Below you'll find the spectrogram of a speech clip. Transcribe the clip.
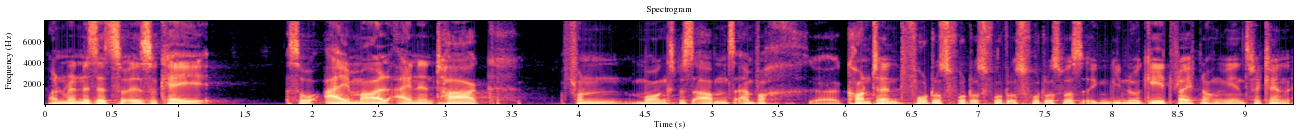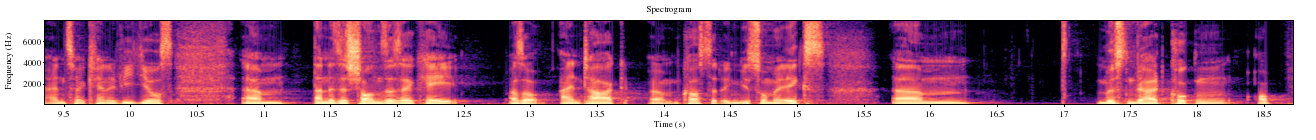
Und wenn es jetzt so ist, okay, so einmal einen Tag von morgens bis abends einfach äh, Content, Fotos, Fotos, Fotos, Fotos, was irgendwie nur geht, vielleicht noch ein, zwei kleine, ein, zwei kleine Videos, ähm, dann ist es schon sehr, sehr okay, also ein Tag ähm, kostet irgendwie Summe X, ähm, müssen wir halt gucken, ob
